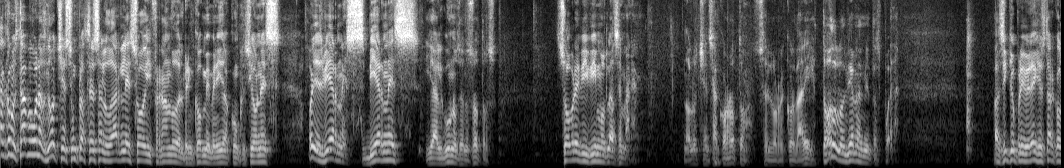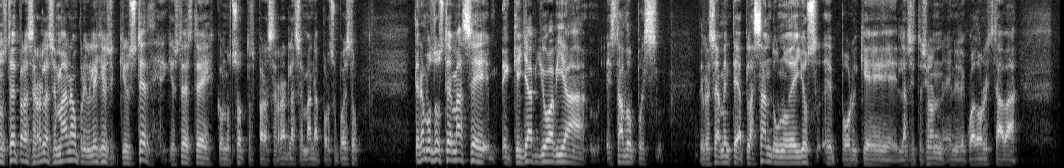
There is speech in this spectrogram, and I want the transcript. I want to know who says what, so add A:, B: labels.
A: tal? ¿Cómo está? Muy buenas noches. Un placer saludarles. Soy Fernando del Rincón. Bienvenido a Conclusiones. Hoy es viernes. Viernes y algunos de nosotros sobrevivimos la semana. No lo echen saco roto. Se lo recordaré todos los viernes mientras pueda. Así que un privilegio estar con usted para cerrar la semana. Un privilegio que usted, que usted esté con nosotros para cerrar la semana, por supuesto. Tenemos dos temas eh, eh, que ya yo había estado, pues, desgraciadamente aplazando uno de ellos eh, porque la situación en el Ecuador estaba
